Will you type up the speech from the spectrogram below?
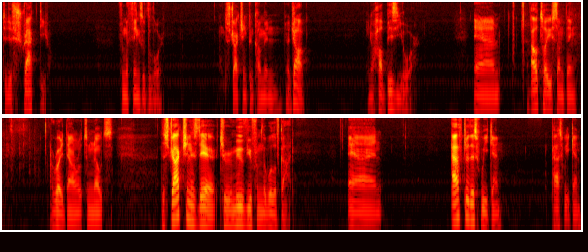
to distract you from the things of the Lord. Distraction could come in a job, you know, how busy you are. And I'll tell you something. I wrote it down, wrote some notes. Distraction is there to remove you from the will of God. And after this weekend, past weekend,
